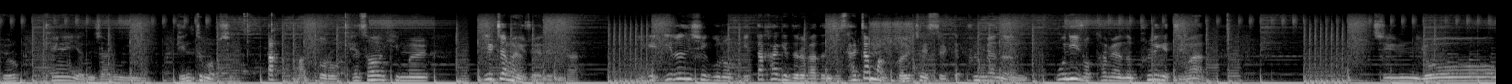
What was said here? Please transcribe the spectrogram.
이렇게 연장이 빈틈없이 딱 맞도록 해서 힘을 일정하게 줘야 됩니다. 이게 이런 식으로 삐딱하게 들어가든지 살짝만 걸쳐 있을 때 풀면은 운이 좋다면은 풀리겠지만 지금 요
